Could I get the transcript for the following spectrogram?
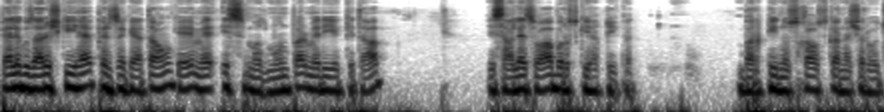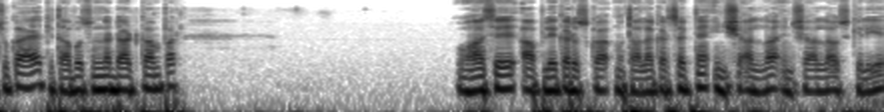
پہلے گزارش کی ہے، پھر سے کہتا ہوں کہ میں اس مضمون پر میری ایک کتاب اسال ثواب اور اس کی حقیقت۔ برقی نسخہ اس کا نشر ہو چکا ہے، کتاب و سنت ڈاٹ کام پر۔ وہاں سے آپ لے کر اس کا مطالعہ کر سکتے ہیں۔ انشاءاللہ انشاءاللہ اس کے لیے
